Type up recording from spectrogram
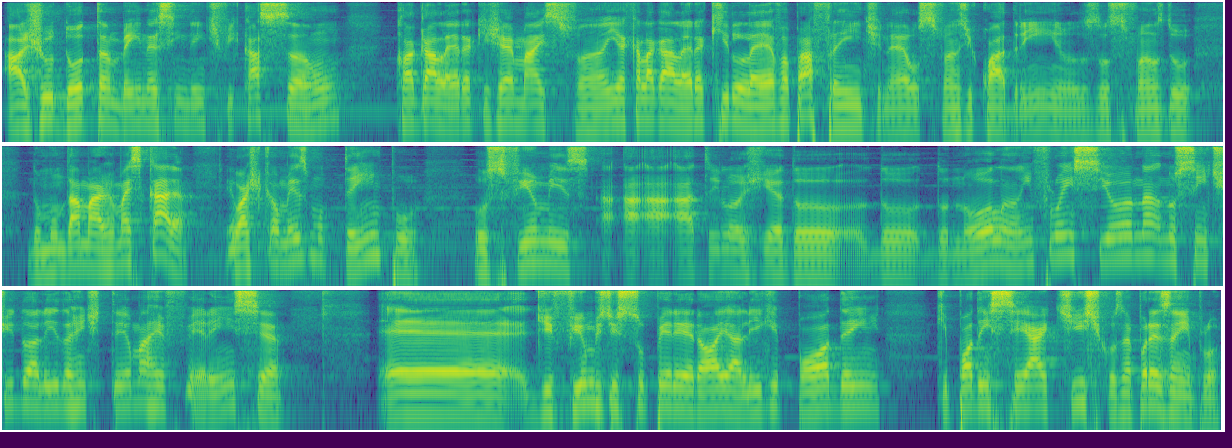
ajudou também nessa identificação com a galera que já é mais fã e aquela galera que leva pra frente, né? Os fãs de quadrinhos, os fãs do, do mundo da Marvel. Mas, cara, eu acho que ao mesmo tempo, os filmes, a, a, a trilogia do, do, do, Nolan influenciou na, no sentido ali da gente ter uma referência é, de filmes de super-herói ali que podem, que podem ser artísticos, né? Por exemplo,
